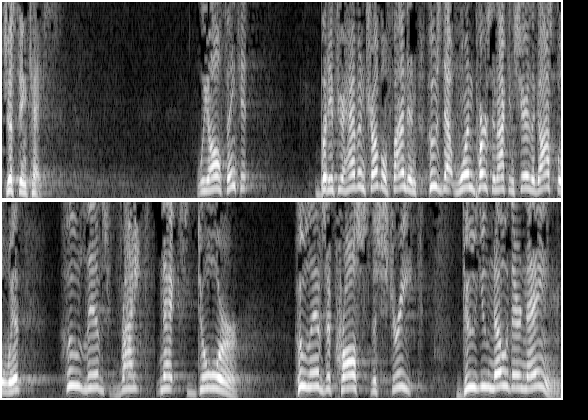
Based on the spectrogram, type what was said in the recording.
Just in case. We all think it. But if you're having trouble finding who's that one person I can share the gospel with, who lives right next door? Who lives across the street? Do you know their name?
